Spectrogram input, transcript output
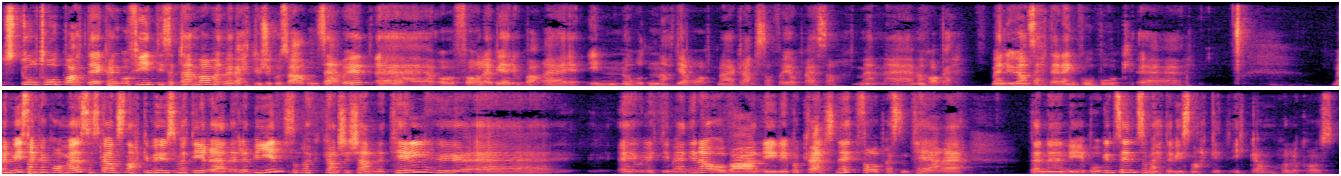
stor tro på at det kan gå fint i september, men vi vet jo ikke hvordan verden ser ut. Eh, og foreløpig er det jo bare innen Norden at de har åpna grenser for jobbreiser. Men eh, vi håper. Men uansett er det en god bok. Men hvis han kan komme, så skal han snakke med hun som heter Irene Levin, som dere kanskje kjenner til. Hun eh, er jo litt i mediene og var nylig på Kveldsnytt for å presentere denne nye boken sin som heter 'Vi snakket ikke om holocaust'.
